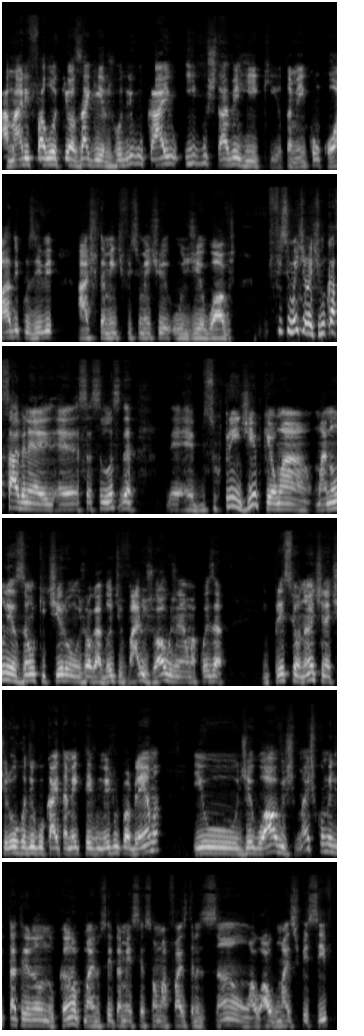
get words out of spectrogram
A Mari falou aqui, ó, zagueiros, Rodrigo Caio e Gustavo Henrique. Eu também concordo, inclusive, acho também dificilmente o Diego Alves. Dificilmente, não, a gente nunca sabe, né? É, essa, esse lance da, é, é, me surpreendi, porque é uma, uma não lesão que tira um jogador de vários jogos, né? Uma coisa impressionante, né? Tirou o Rodrigo Caio também, que teve o mesmo problema e o Diego Alves, mas como ele está treinando no campo, mas não sei também se é só uma fase de transição, algo mais específico,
